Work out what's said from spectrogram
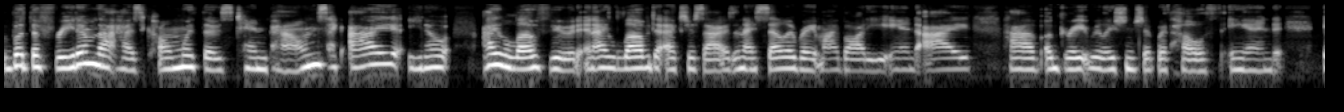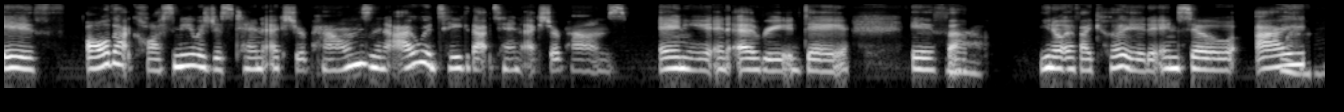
But the freedom that has come with those 10 pounds, like I, you know, I love food and I love to exercise and I celebrate my body and I have a great relationship with health. And if all that cost me was just 10 extra pounds, then I would take that 10 extra pounds any and every day if um, you know if I could. And so I wow.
